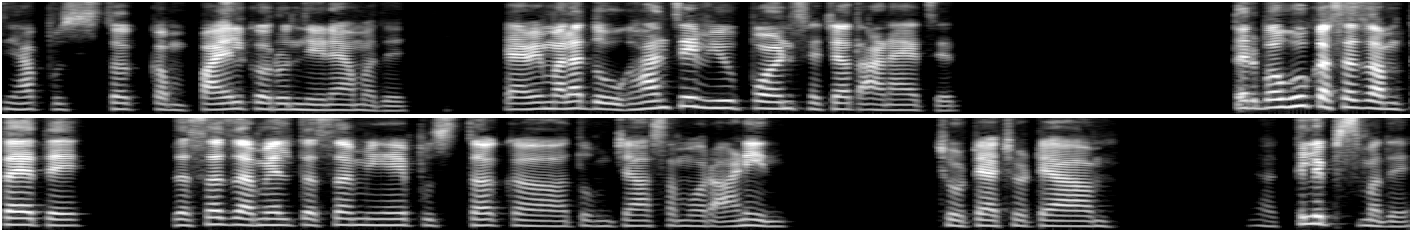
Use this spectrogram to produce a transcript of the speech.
ह्या पुस्तक कंपाईल करून लिहिण्यामध्ये. त्यावेळी मला दोघांचे व्ह्यू पॉइंट ह्याच्यात आणायचे तर बघू कसं जमता येते जसं जमेल तसं मी हे पुस्तक तुमच्यासमोर आणीन. छोट्या छोट्या क्लिप्समध्ये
